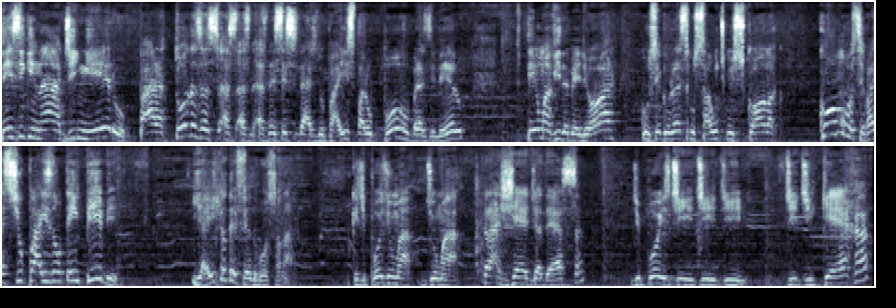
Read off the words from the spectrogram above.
designar dinheiro para todas as, as, as necessidades do país, para o povo brasileiro, ter uma vida melhor, com segurança, com saúde, com escola? Como você vai se o país não tem PIB? E aí que eu defendo o Bolsonaro. Porque depois de uma, de uma tragédia dessa, depois de, de, de, de, de guerra,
